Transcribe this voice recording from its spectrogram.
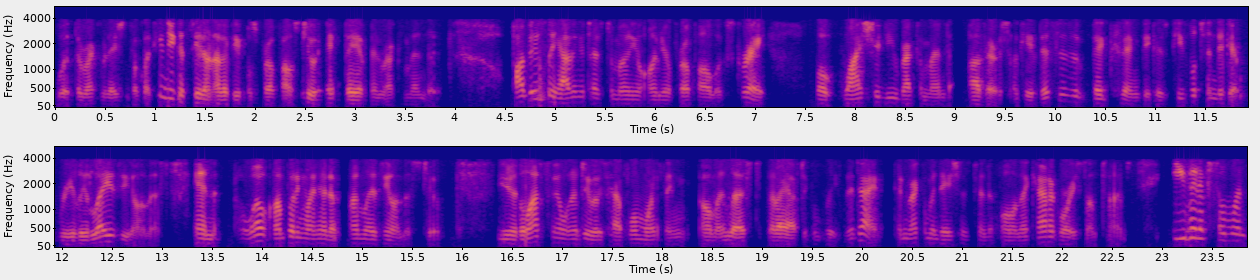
what the recommendations look like. And you can see it on other people's profiles too, if they have been recommended. Obviously, having a testimonial on your profile looks great, but why should you recommend others? Okay, this is a big thing because people tend to get really lazy on this. And well, I'm putting my hand up. I'm lazy on this too you know, the last thing I want to do is have one more thing on my list that I have to complete in a day. And recommendations tend to fall in that category sometimes. Even if someone,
